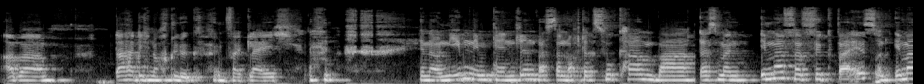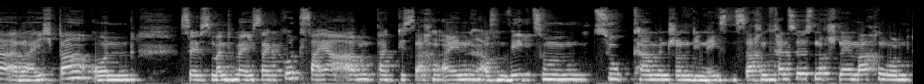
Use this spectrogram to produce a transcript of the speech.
Aber da hatte ich noch Glück im Vergleich. Genau, neben dem Pendeln, was dann noch dazu kam, war, dass man immer verfügbar ist und immer erreichbar und selbst manchmal, ich sage, gut, Feierabend, pack die Sachen ein, auf dem Weg zum Zug kamen schon die nächsten Sachen, kannst du es noch schnell machen und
